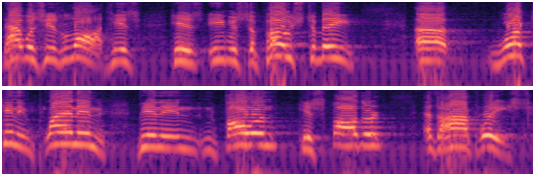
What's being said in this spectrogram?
That was his lot. His, his, he was supposed to be uh, working and planning, being in, following his father as a high priest.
